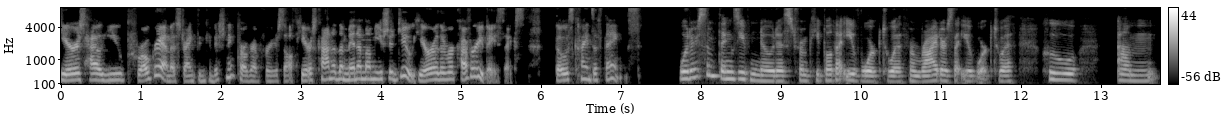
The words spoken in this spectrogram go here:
here's how you program a strength and conditioning program for yourself. Here's kind of the minimum you should do. Here are the recovery basics, those kinds of things. What are some things you've noticed from people that you've worked with, from riders that you've worked with, who um,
